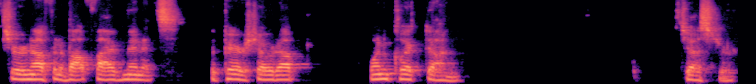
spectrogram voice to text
Sure enough, in about five minutes, the pair showed up, one click done. Gesture.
